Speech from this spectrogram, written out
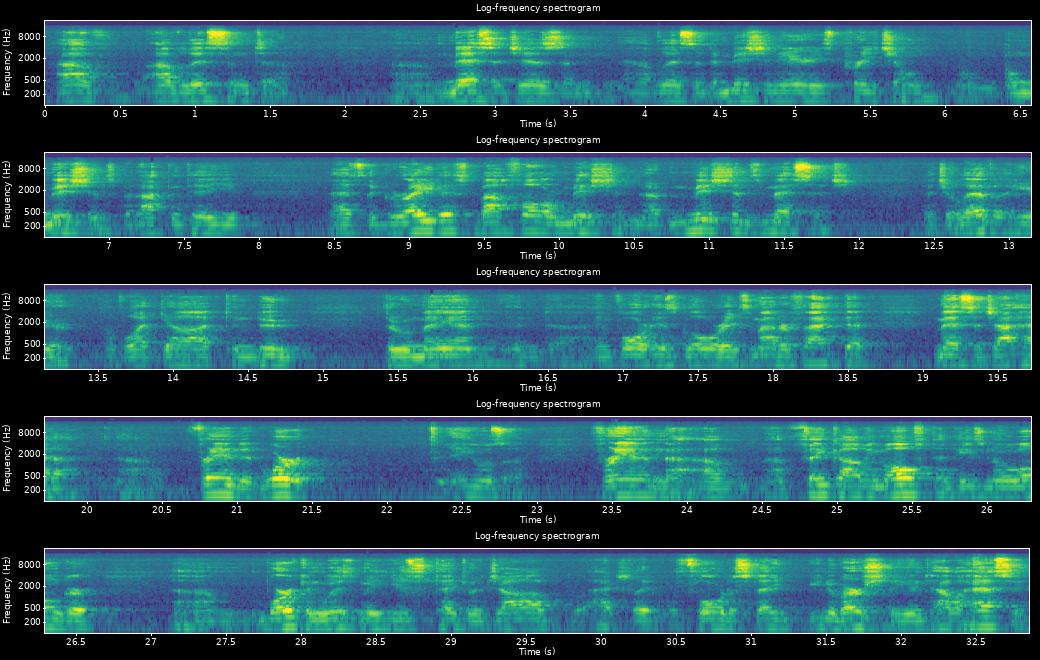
I've, I've listened to uh, messages and I've listened to missionaries preach on, on, on missions, but I can tell you that's the greatest by far mission, uh, missions message that you'll ever hear of what God can do through a man and, uh, and for his glory. As a matter of fact, that message, I had a, uh friend at work. He was a friend. I, I think of him often. He's no longer um, working with me. He's taken a job actually at Florida State University in Tallahassee.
